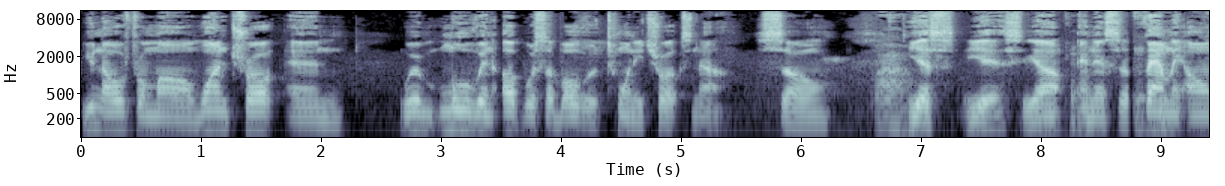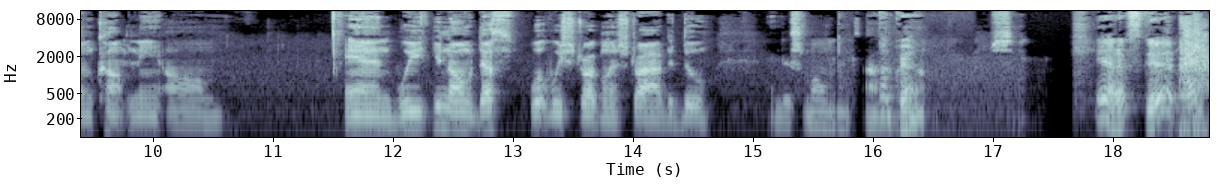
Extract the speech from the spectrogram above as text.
you know, from uh, one truck, and we're moving upwards of over 20 trucks now. So Wow. yes, yes, yeah, Okay. and it's a family-owned company. Um, and we, you know, that's what we struggle and strive to do in this moment in time. Okay. Yeah. So, Yeah, that's good, man.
